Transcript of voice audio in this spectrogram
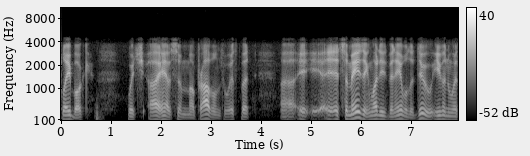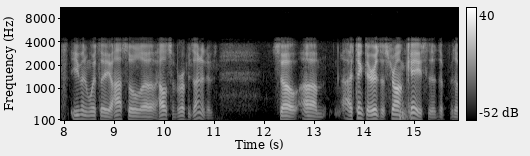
playbook, which I have some uh, problems with. But uh, it, it's amazing what he's been able to do, even with even with a hostile uh, House of Representatives. So um, I think there is a strong case that the, the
